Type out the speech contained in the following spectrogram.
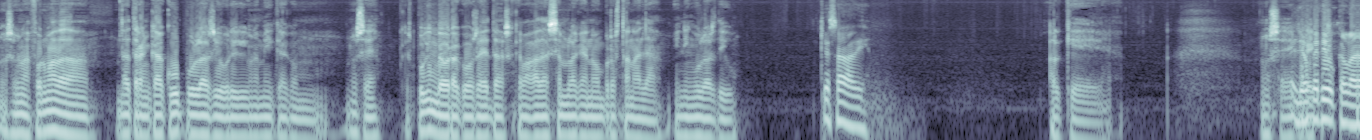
no sé, una forma de, de trencar cúpules i obrir una mica com, no sé, que es puguin veure cosetes que a vegades sembla que no però estan allà i ningú les diu. Què s'ha de dir? El que... No sé, Allò crec... que diu que la,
